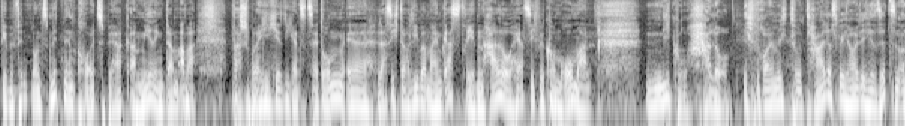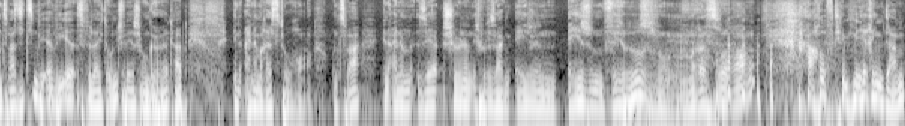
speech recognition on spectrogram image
Wir befinden uns mitten in Kreuzberg am Mehringdamm. Aber was spreche ich hier die ganze Zeit rum? Äh, lass ich doch lieber meinen Gast reden. Hallo, herzlich willkommen, Roman. Nico, hallo. Ich freue mich total, dass wir heute hier sitzen. Und zwar sitzen wir, wie ihr es vielleicht unschwer schon gehört habt, in einem Restaurant. Und zwar in einem sehr schönen, ich würde sagen, Asian, Asian Fusion Restaurant auf dem Mehringdamm.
